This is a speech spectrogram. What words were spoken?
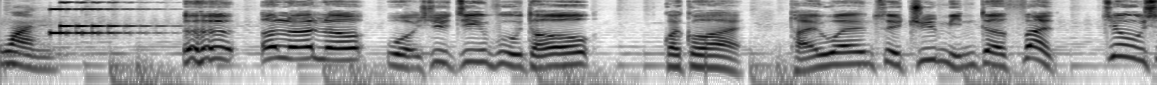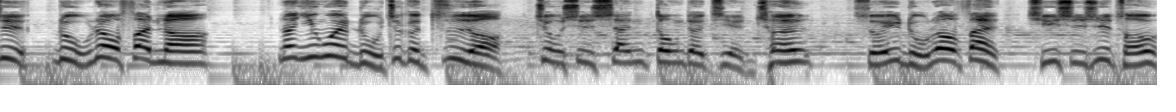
？One，呵呵，Hello Hello，我是金斧头，乖乖，台湾最知名的饭就是卤肉饭啦。那因为“卤”这个字哦，就是山东的简称。所以卤肉饭其实是从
